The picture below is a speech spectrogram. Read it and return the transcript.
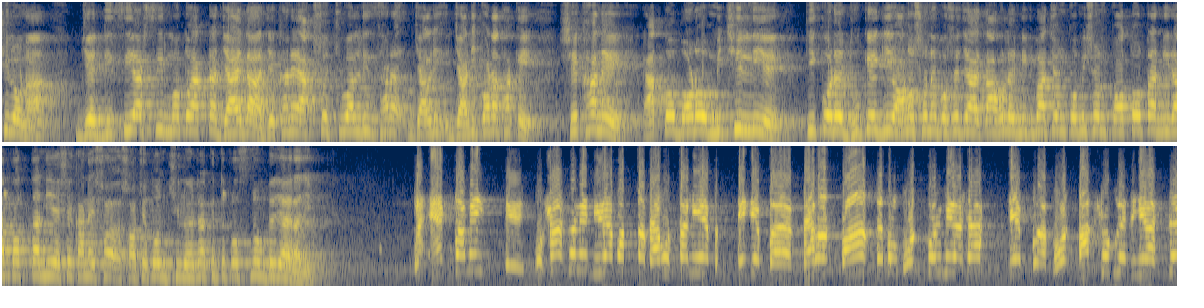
ছিল না, যে ডিসিআরসির মতো একটা জায়গা যেখানে একশো চুয়াল্লিশ ধারা জারি জারি করা থাকে, সেখানে এত বড় মিছিল নিয়ে কি করে ঢুকে গিয়ে অনশনে বসে যায়, তাহলে নির্বাচন কমিশন কতটা নিরাপত্তা নিয়ে সেখানে সচেতন ছিল, এটা কিন্তু প্রশ্ন উঠে যায়, রাজীব। একদমই প্রশাসনের নিরাপত্তা ব্যবস্থা নিয়ে এই যে ব্যালট বক্স এবং ভোট কর্মীরা যে ভোট বাক্সগুলো নিয়ে আসছে,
